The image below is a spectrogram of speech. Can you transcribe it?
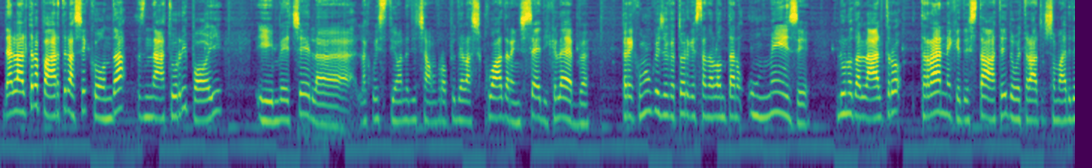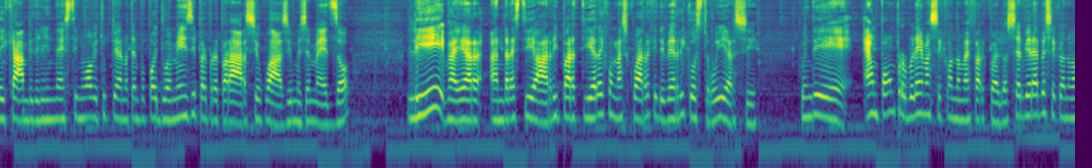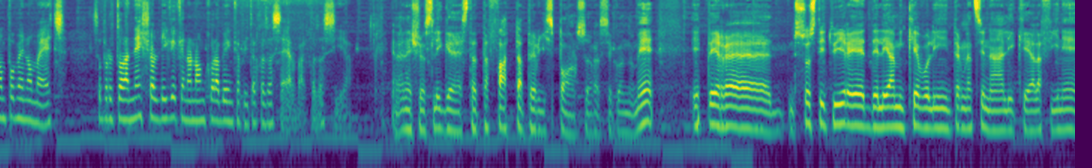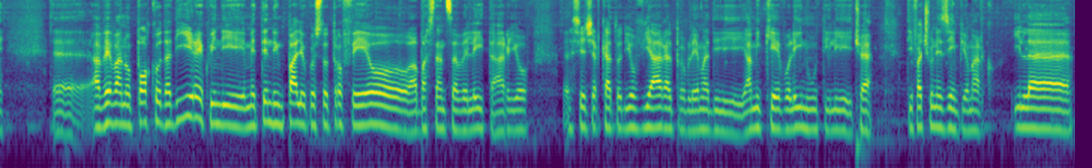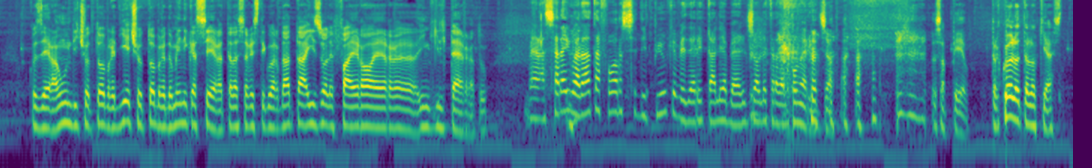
Dall'altra parte, la seconda, snaturi poi invece la, la questione, diciamo, proprio della squadra in sé di club. Perché comunque i giocatori che stanno lontano un mese l'uno dall'altro, tranne che d'estate, dove tra l'altro ci sono magari dei cambi, degli innesti nuovi, tutti hanno tempo poi due mesi per prepararsi, o quasi un mese e mezzo. Lì a- andresti a ripartire con una squadra che deve ricostruirsi. Quindi è un po' un problema secondo me far quello. Servirebbe secondo me un po' meno match. Soprattutto la National League che non ho ancora ben capito cosa serva, cosa sia. La Nations League è stata fatta per gli sponsor, secondo me, e per eh, sostituire delle amichevoli internazionali che alla fine eh, avevano poco da dire, quindi mettendo in palio questo trofeo abbastanza veleitario eh, si è cercato di ovviare al problema di amichevoli inutili. Cioè, ti faccio un esempio, Marco. Il eh, cos'era 11 ottobre, 10 ottobre, domenica sera, te la saresti guardata a Isole Faroe eh, Inghilterra tu. Me la sarei guardata forse di più che vedere Italia-Belgio alle 3 del pomeriggio. Lo sapevo, per quello te l'ho chiesto.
